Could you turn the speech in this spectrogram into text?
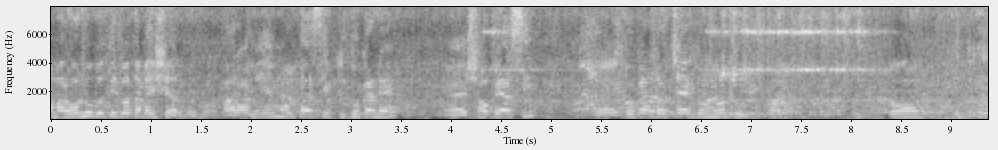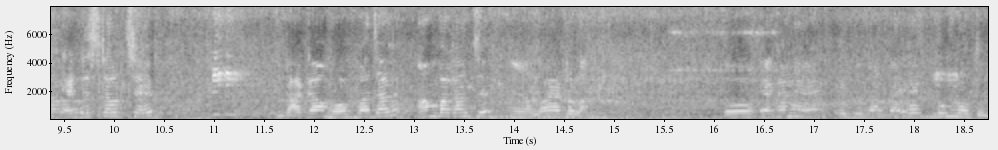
আমার অনুভূতির কথাটাই শেয়ার করব। আর আমি এই মুহূর্তে আছি একটি দোকানে শপে আছি। দোকানটা হচ্ছে একদম নতুন। তো অ্যাড্রেসটা হচ্ছে ঢাকা মগবাজার, আমবাগানচে নয়াটোলা। তো এখানে এই দোকানটা একদম নতুন।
